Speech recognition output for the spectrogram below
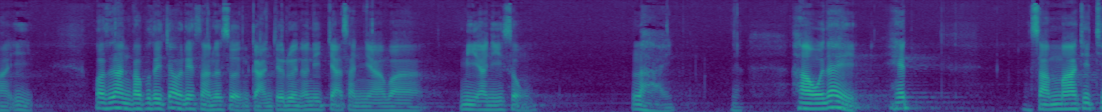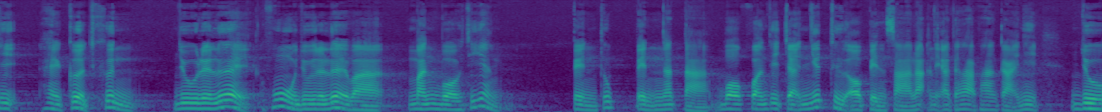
มาอีก เพราะฉะนั้นพระพุทธเจ้าได้สรรเสริญการเจริญอนิจจสัญญาว่ามีอานิสงส์หลายเฮาได้เฮ็ดสัมมาทิฏฐิให้เกิดขึ้นอยู่เรื่อยๆหู้อยู่เรื่อยๆว่ามันบ่เที่ยงเป็นทุกเป็นหนัตตาบ่ควรที่จะยึดถือเอาเป็นสาระในอัตภาพทางกายนี่อยู่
